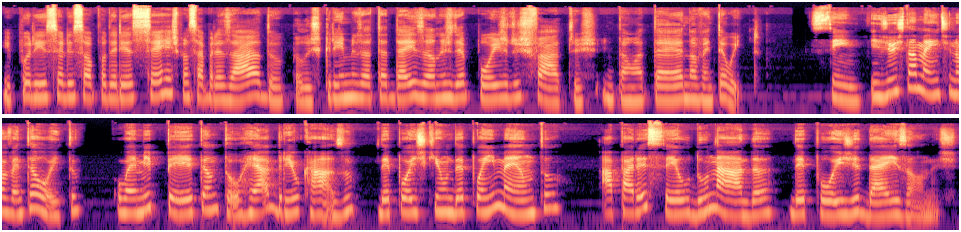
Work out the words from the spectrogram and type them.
e por isso ele só poderia ser responsabilizado pelos crimes até 10 anos depois dos fatos, então até 98. Sim, e justamente em 98, o MP tentou reabrir o caso depois que um depoimento apareceu do nada depois de 10 anos.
